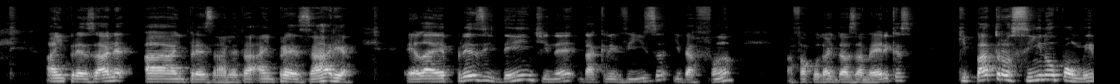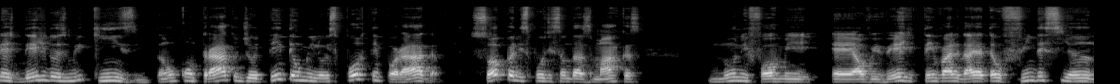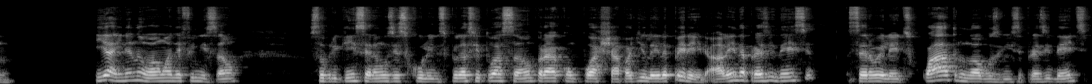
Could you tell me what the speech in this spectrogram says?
a empresária, a empresária, tá? A empresária, ela é presidente, né, da Crevisa e da FAM, a Faculdade das Américas, que patrocinam o Palmeiras desde 2015. Então, o contrato de 81 milhões por temporada, só pela exposição das marcas no uniforme é, alviverde, tem validade até o fim desse ano. E ainda não há uma definição sobre quem serão os escolhidos pela situação para compor a chapa de Leila Pereira. Além da presidência, serão eleitos quatro novos vice-presidentes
